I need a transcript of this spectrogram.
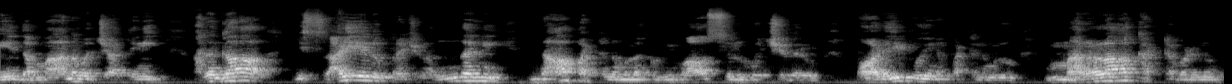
మీద మానవ జాతిని అనగా ఇస్రాయేలు ప్రజలందరినీ నా పట్టణములకు నివాసులు వచ్చేదారు. పాడైపోయిన పట్టణములు మరలా కట్టబడును.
